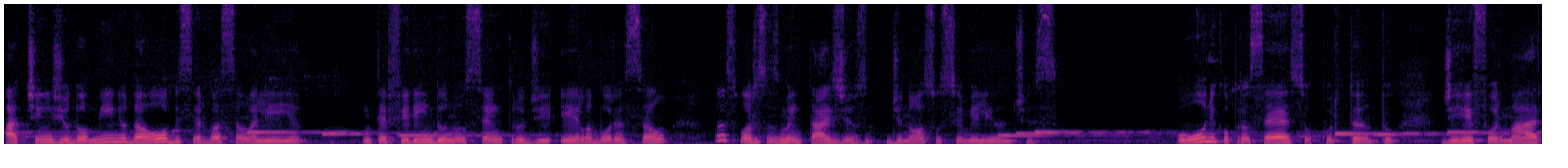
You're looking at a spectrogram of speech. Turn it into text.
atinge o domínio da observação alheia, interferindo no centro de elaboração das forças mentais de, de nossos semelhantes. O único processo, portanto, de reformar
